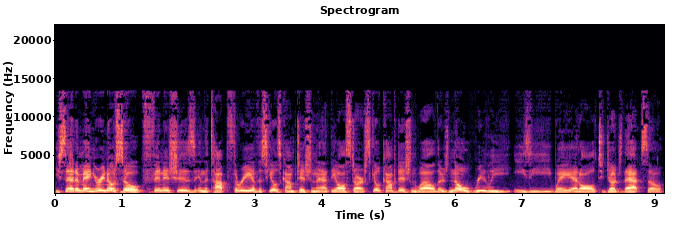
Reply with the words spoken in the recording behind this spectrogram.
You said Emanuel Reynoso finishes in the top three of the skills competition at the All Star Skill Competition. Well, there's no really easy way at all to judge that, so,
